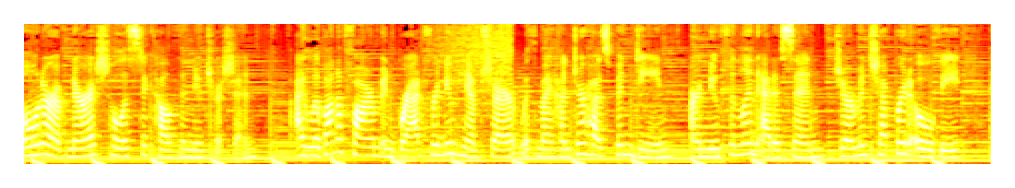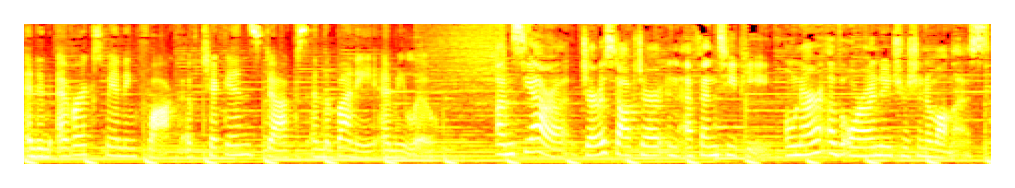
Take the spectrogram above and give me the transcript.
owner of Nourish Holistic Health and Nutrition. I live on a farm in Bradford, New Hampshire with my hunter husband Dean, our Newfoundland Edison, German Shepherd Ovi, and an ever expanding flock of chickens, ducks, and the bunny Emmy Lou. I'm Ciara, Juris Doctor and FNTP, owner of Ora Nutrition and Wellness.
